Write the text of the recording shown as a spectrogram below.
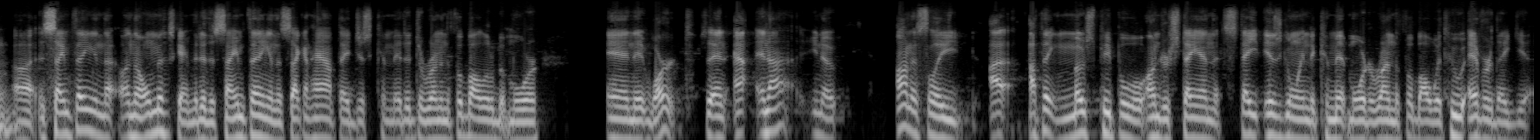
Mhm. Uh, same thing in the in the Ole Miss game. They did the same thing in the second half. They just committed to running the football a little bit more, and it worked. So, and I- and I, you know, honestly, I I think most people will understand that State is going to commit more to run the football with whoever they get.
